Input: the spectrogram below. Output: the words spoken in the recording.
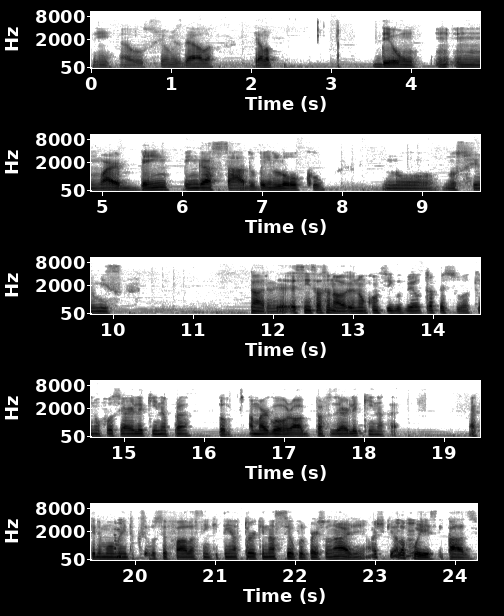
Sim, é, os filmes dela, que ela deu um, um, um ar bem, bem engraçado, bem louco no, nos filmes. Cara, é, é sensacional. Eu não consigo ver outra pessoa que não fosse a Arlequina pra. a Margot Robbie pra fazer a Arlequina, cara. Aquele momento que você fala assim, que tem ator que nasceu pro personagem, eu acho que ela Uhum. foi esse caso.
